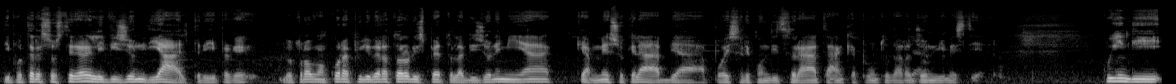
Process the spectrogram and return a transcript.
di poter sostenere le visioni di altri, perché lo trovo ancora più liberatorio rispetto alla visione mia, che ammesso che l'abbia, può essere condizionata anche appunto da ragioni di mestiere. Quindi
